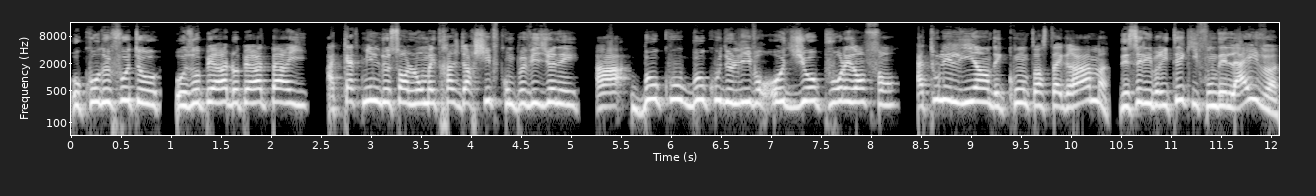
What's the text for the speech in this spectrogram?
aux cours de photo, aux opéras de l'Opéra de Paris, à 4200 longs métrages d'archives qu'on peut visionner, à beaucoup, beaucoup de livres audio pour les enfants, à tous les liens des comptes Instagram, des célébrités qui font des lives,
